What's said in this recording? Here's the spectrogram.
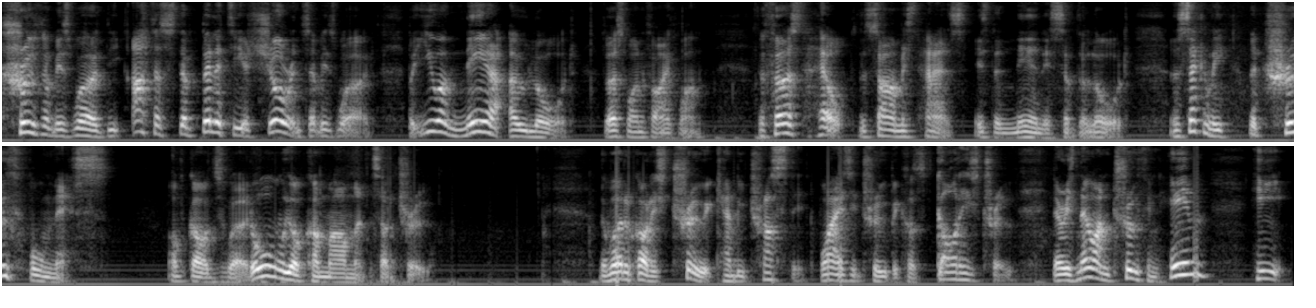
truth of His word, the utter stability, assurance of His word. But you are near, O Lord. Verse 151. The first help the psalmist has is the nearness of the Lord. And secondly, the truthfulness of God's word. All your commandments are true. The word of God is true, it can be trusted. Why is it true? Because God is true. There is no untruth in him. He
